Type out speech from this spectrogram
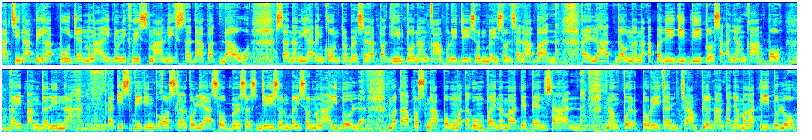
At sinabi nga po dyan mga idol ni Chris Mannix na dapat daw sa nangyaring controversial na paghinto ng kampo ni Jason Bison sa laban ay lahat daw na nakapaligid dito sa kanyang kampo ay tanggalin na. At speaking Oscar Colyaso versus Jason Bison mga idol, matapos nga pong matagumpay na madepensahan ng Puerto Rican champion ang kanyang mga titulo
